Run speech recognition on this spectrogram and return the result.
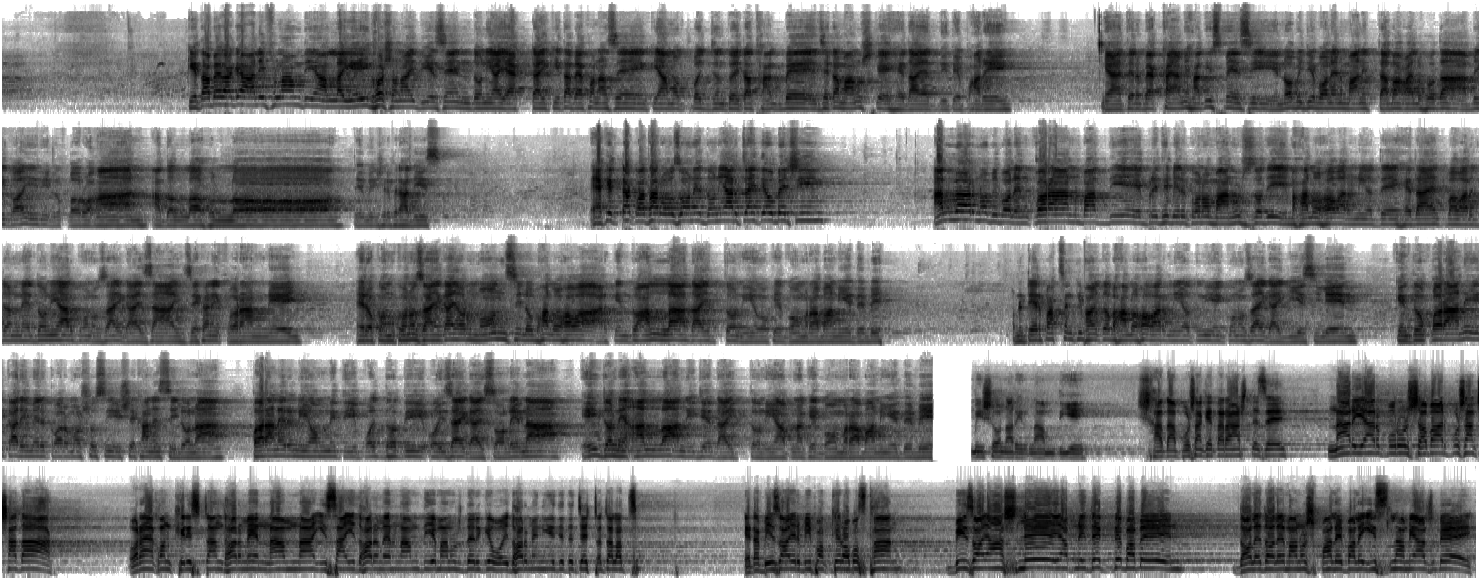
কিতাবের আগে আলিফলাম দিয়ে আল্লাহ এই ঘোষণায় দিয়েছেন, দুনিয়ায় একটাই কিতাব এখন আছে, কিয়ামত পর্যন্ত এটা থাকবে, যেটা মানুষকে হেদায়েত দিতে পারে। আয়াতের ব্যাখ্যায় আমি হাদিস পেয়েছি, নবীজি বলেন মানিত্তাবা আল হুদা বিগয়রিল কোরআন আদাল্লাহুল্লাহ। তিরমিজি শরীফের হাদিস। এক একটা কথার ওজনে দুনিয়ার চাইতেও বেশি। আল্লাহর নবী বলেন, কোরআন বাদ দিয়ে পৃথিবীর কোন মানুষ যদি ভালো হওয়ার নিয়তে হেদায়েত পাওয়ার জন্য দুনিয়ার কোন জায়গায় যায় যেখানে কোরআন নেই, এরকম কোন জায়গায় ওর মন ছিল ভালো হওয়ার, কিন্তু আল্লাহ দায়িত্ব নিয়ে ওকে গমরা বানিয়ে দেবে। আপনি টের পাচ্ছেন কি? হয়তো ভালো হওয়ার নিয়ত নিয়ে কোনো জায়গায় গিয়েছিলেন, কিন্তু কোরআনে কারিমের কর্মসূচি সেখানে ছিল না। কোরআনের নিয়ম নীতি পদ্ধতি ওই জায়গায় চলে না। এই জন্য আল্লাহ নিজে দায়িত্ব নিয়ে আপনাকে গমরা বানিয়ে দেবে। মিশনারির নাম দিয়ে সাদা পোশাকে তারা আসতেছে। নারী আর পুরুষ, সবার পোশাক সাদা। ওরা এখন খ্রিস্টান ধর্মের নাম না, ইসাই ধর্মের নাম দিয়ে মানুষদেরকে ওই ধর্মে নিয়ে যেতে চেষ্টা চালাচ্ছে। এটা বিজয়ের বিপক্ষের অবস্থান। বিজয় আসলে আপনি দেখতে পাবেন। দলে দলে মানুষ পালে পালে ইসলামে আসবে,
